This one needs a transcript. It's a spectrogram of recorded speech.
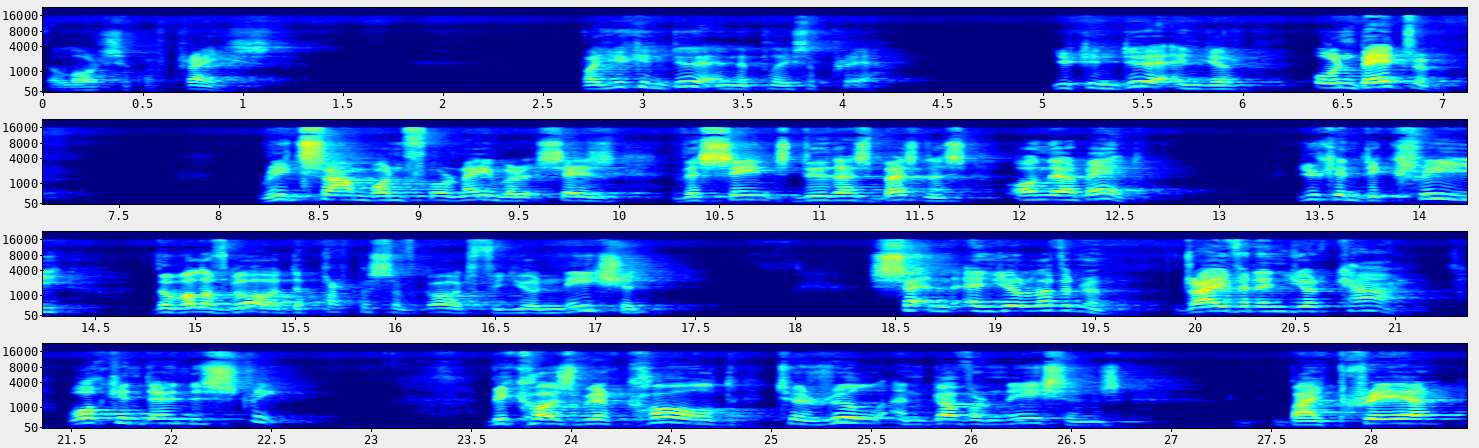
the Lordship of Christ. But you can do it in the place of prayer. You can do it in your own bedroom. Read Psalm 149 where it says, The saints do this business on their bed. You can decree the will of God, the purpose of God for your nation, sitting in your living room, driving in your car, walking down the street. Because we're called to rule and govern nations by prayer,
